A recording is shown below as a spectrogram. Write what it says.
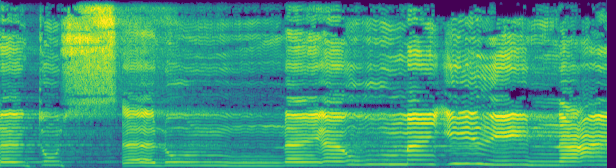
لتس يومئذ عن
